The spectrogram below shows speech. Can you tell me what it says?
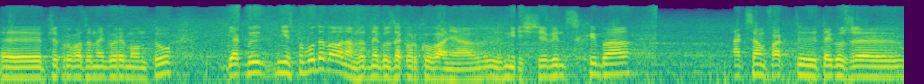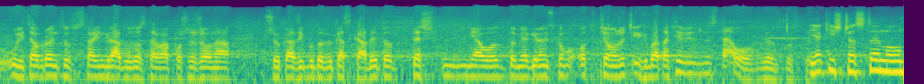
e, przeprowadzonego remontu, jakby nie spowodowało nam żadnego zakorkowania w mieście, więc chyba tak sam fakt y, tego, że ulica Obrońców Stalingradu została poszerzona przy okazji budowy kaskady, to też miało tą Jagiellońską odciążyć i chyba tak się stało w związku z tym. Jakiś czas temu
